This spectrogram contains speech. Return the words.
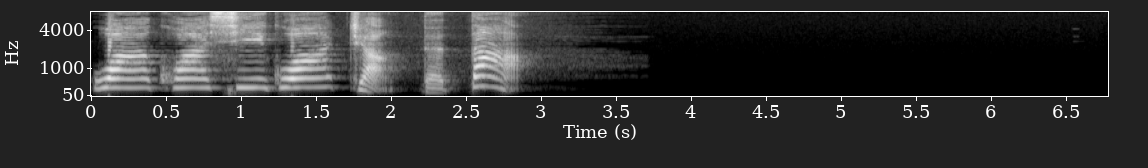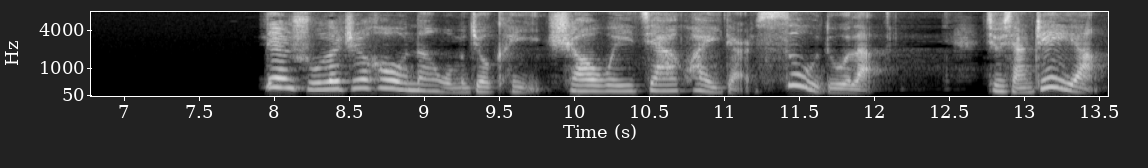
哇夸西瓜长得大。练熟了之后呢，我们就可以稍微加快一点速度了，就像这样：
